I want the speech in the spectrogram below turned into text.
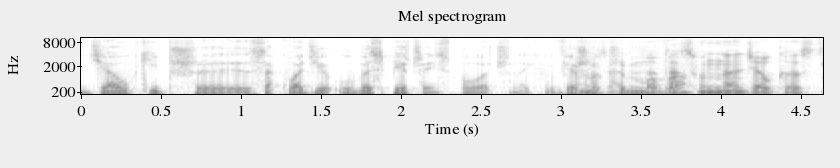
działki przy Zakładzie Ubezpieczeń Społecznych. Wiesz o Ta- czym mowa? Ta słynna działka z,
